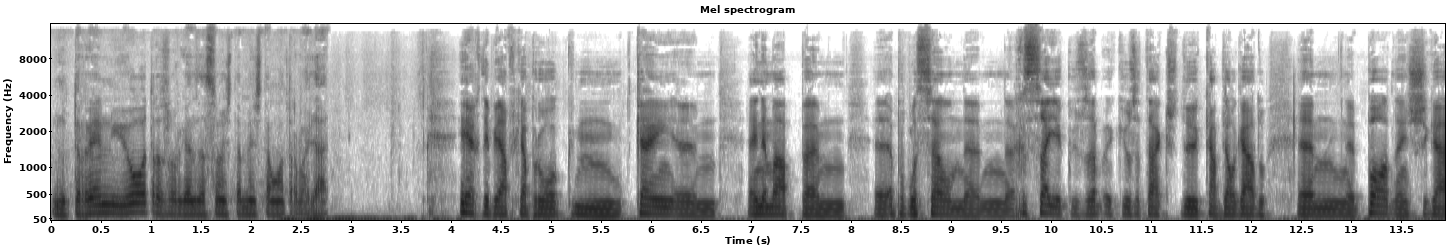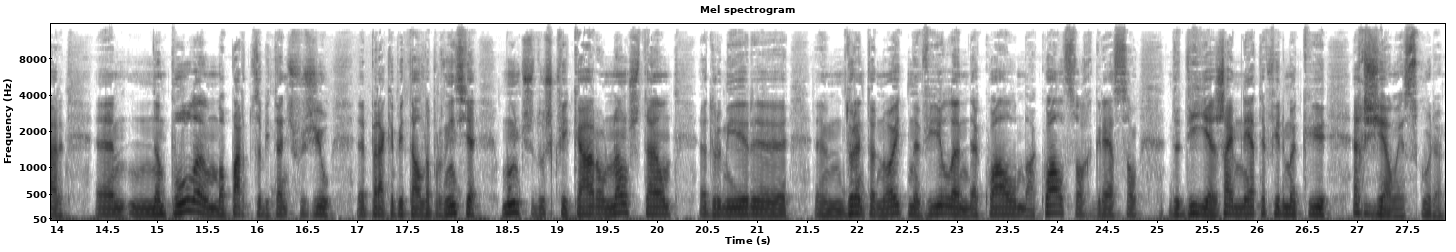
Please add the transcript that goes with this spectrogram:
no terreno e outras organizações também estão a trabalhar. A RTP África que hum, quem hum, em Namapa hum, a população receia que os, que os ataques de Cabo Delgado podem chegar a Nampula. Uma parte dos habitantes fugiu eh, para a capital da província. Muitos dos que ficaram não estão a dormir eh, durante a noite na vila, a qual, à qual só regressam de dia. Jaime Neto afirma que a região é segura.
